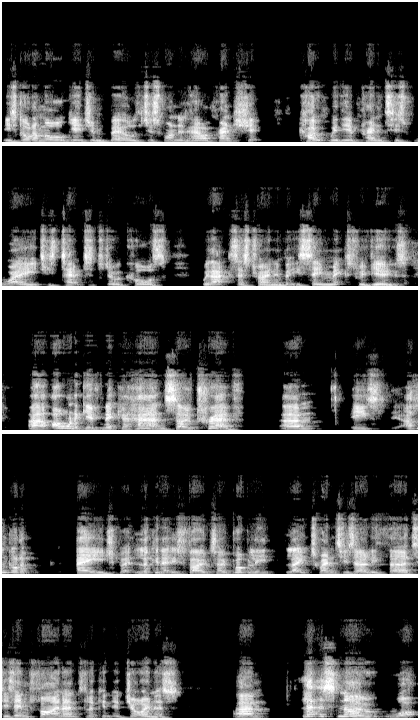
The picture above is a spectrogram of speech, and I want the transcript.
He's got a mortgage and bills. Just wondered how apprenticeship cope with the apprentice wage. He's tempted to do a course with access training, but he's seen mixed reviews. Uh, I want to give Nick a hand. So Trev, um, he's hasn't got a age, but looking at his photo, probably late twenties, early thirties, in finance, looking to join us. Um, let us know what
